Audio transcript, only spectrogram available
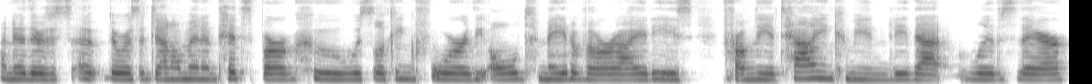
I know there's a, there was a gentleman in Pittsburgh who was looking for the old tomato varieties from the Italian community that lives there,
